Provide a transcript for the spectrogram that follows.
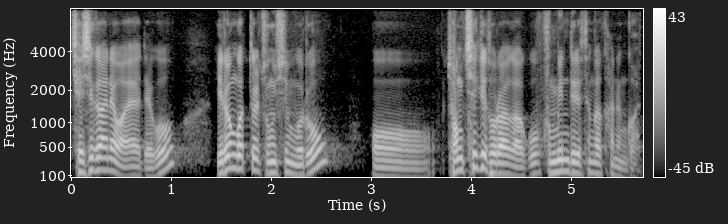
제 시간에 와야 되고 이런 것들 중심으로 어, 정책이 돌아가고 국민들이 생각하는 것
